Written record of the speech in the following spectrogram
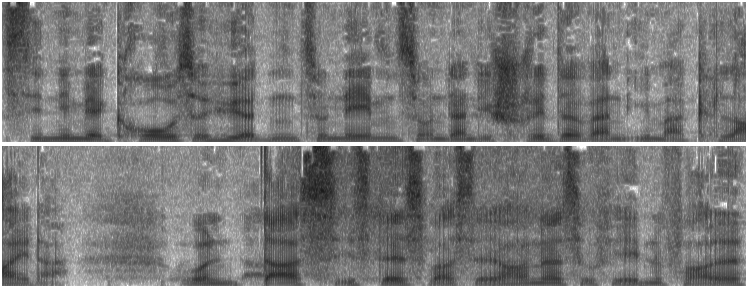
sind nicht mehr große Hürden zu nehmen, sondern die Schritte werden immer kleiner. Und das ist das, was Johannes auf jeden Fall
